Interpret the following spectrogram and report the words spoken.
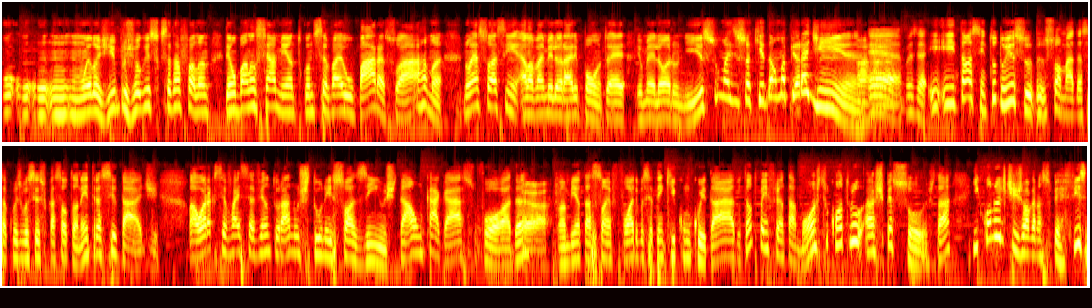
um, um- um- um elogio pro jogo, isso que você tá falando. Tem um balanceamento. Quando você vai upar a sua arma, não é só assim, ela vai melhorar e ponto. É, eu melhoro nisso, mas isso aqui dá uma pioradinha. Aham. É, pois é. E, e então, assim, tudo isso somado a essa coisa de você ficar saltando entre a cidade, a hora que você vai se aventurar nos túneis sozinhos, dá um cagaço foda. É. A ambientação é foda e você tem que ir com cuidado, tanto pra enfrentar monstro quanto as pessoas, tá? E quando ele te joga na superfície,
